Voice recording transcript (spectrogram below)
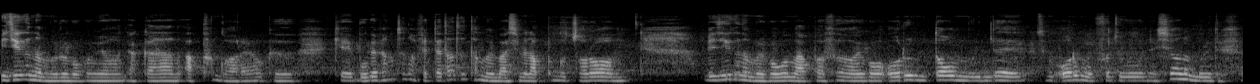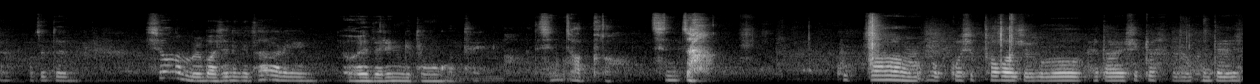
미지근한 물을 먹으면 약간 아픈 거 알아요? 그 이렇게 목에 상처 났을 때 따뜻한 물 마시면 아픈 것처럼 미지근한 물 먹으면 아파서 이거 얼음 떠온 물인데 지금 얼음 없어지고 그냥 시원한 물이 됐어요. 어쨌든 시원한 물 마시는 게 차라리 열 내리는 게 좋은 것 같아. 근데 진짜 아프다. 진짜. 곱창 먹고 싶어가지고 배달 시켰어요. 근데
